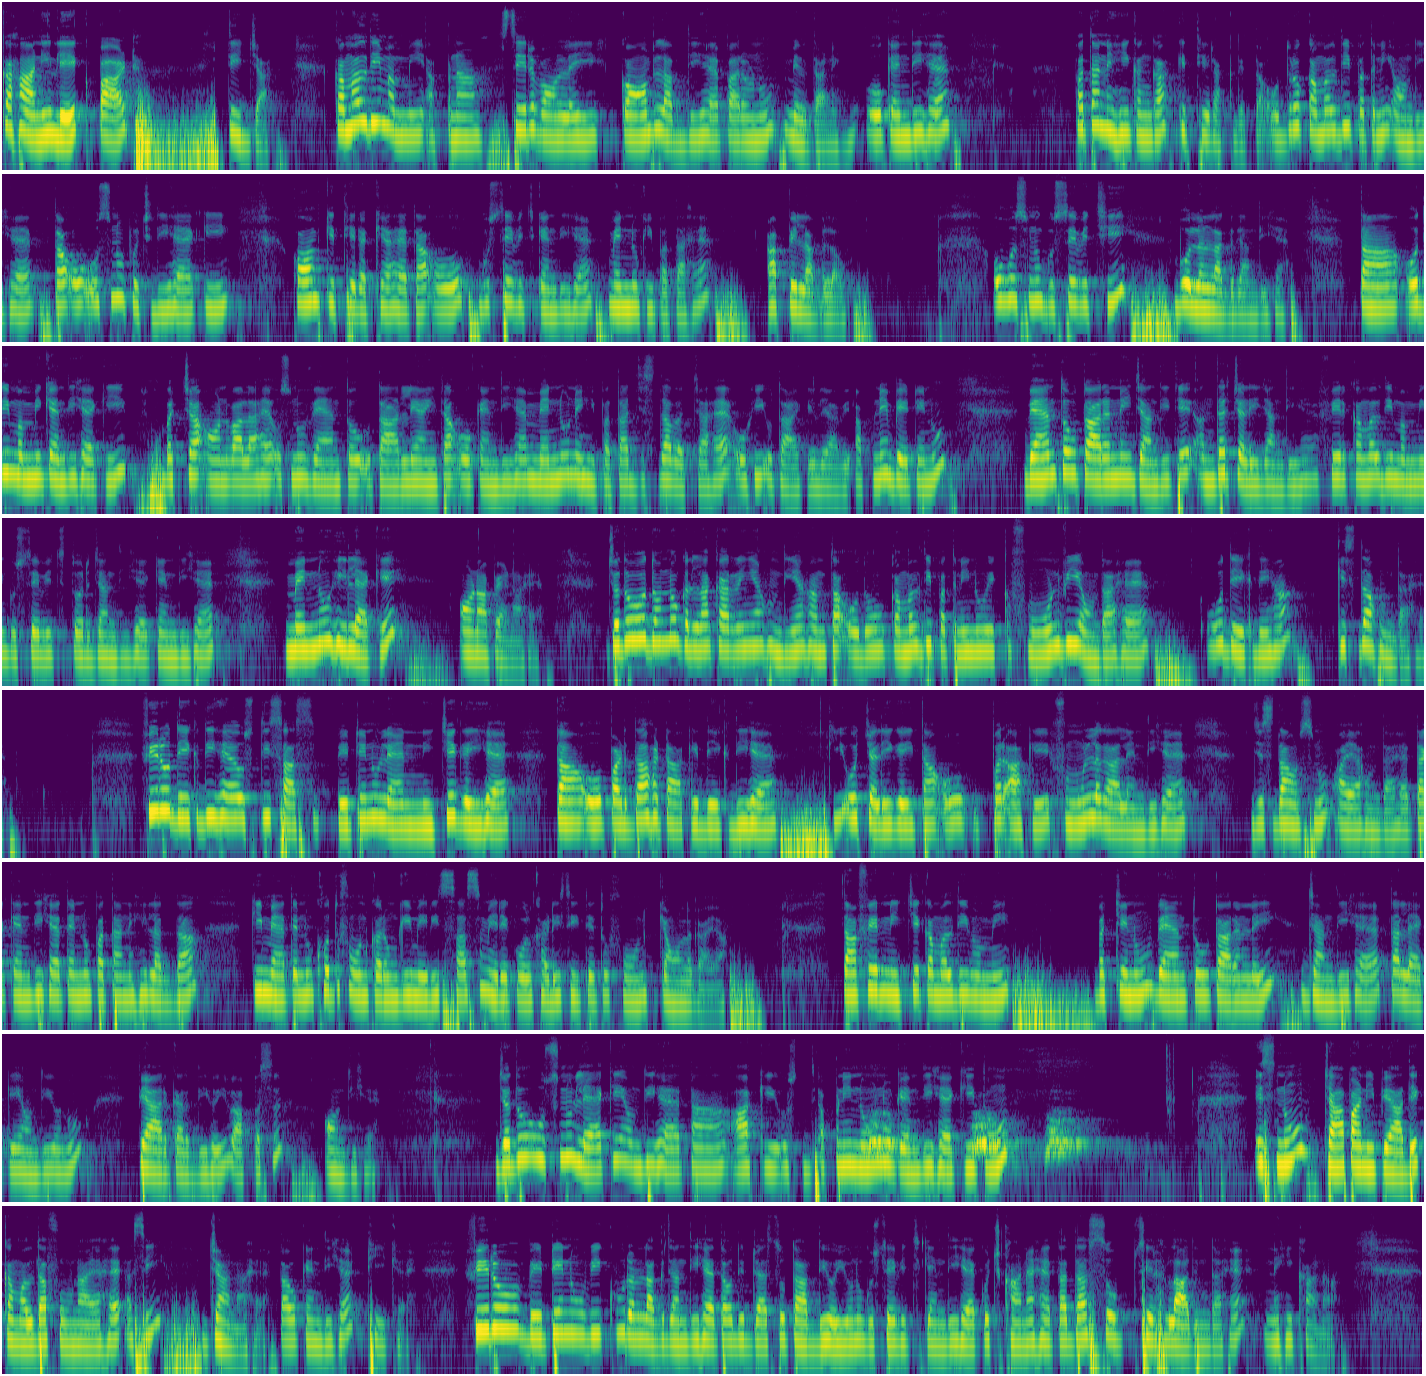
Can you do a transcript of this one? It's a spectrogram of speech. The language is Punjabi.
ਕਹਾਣੀ ਲੇਖ ਪਾਠ ਤੀਜਾ। ਕਮਲ ਦੀ ਮੰਮੀ ਆਪਣਾ ਸਿਰ ਵਾਉਣ ਲਈ ਕੌਂਬ ਲੱਭਦੀ ਹੈ, ਪਰ ਉਹਨੂੰ ਮਿਲਦਾ ਨਹੀਂ। ਉਹ ਕਹਿੰਦੀ ਹੈ, ਪਤਾ ਨਹੀਂ ਕੰਗਾ ਕਿੱਥੇ ਰੱਖ ਦਿੱਤਾ। ਉਧਰੋਂ ਕਮਲ ਦੀ ਪਤਨੀ ਆਉਂਦੀ ਹੈ, ਤਾਂ ਉਹ ਉਸ ਨੂੰ ਪੁੱਛਦੀ ਹੈ ਕਿ ਕੌਂਬ ਕਿੱਥੇ ਰੱਖਿਆ ਹੈ? ਤਾਂ ਉਹ ਗੁੱਸੇ ਵਿੱਚ ਕਹਿੰਦੀ ਹੈ, ਮੈਨੂੰ ਕੀ ਪਤਾ ਹੈ? ਆਪੇ ਲੱਭ ਲਓ। ਉਹ ਉਸ ਨੂੰ ਗੁੱਸੇ ਵਿੱਚ ਹੀ ਬੋਲਣ ਲੱਗ ਜਾਂਦੀ ਹੈ। ਤਾਂ ਉਹਦੀ ਮੰਮੀ ਕਹਿੰਦੀ ਹੈ ਕਿ ਬੱਚਾ ਆਉਣ ਵਾਲਾ ਹੈ, ਉਸਨੂੰ ਵੈਨ ਤੋਂ ਉਤਾਰ ਲਿਆਈ ਤਾਂ ਉਹ ਕਹਿੰਦੀ ਹੈ, ਮੈਨੂੰ ਨਹੀਂ ਪਤਾ ਜਿਸ ਦਾ ਬੱਚਾ ਹੈ, ਉਹੀ ਉਤਾਰ ਕੇ ਲਿਆਵੇ। ਆਪਣੇ ਬੇਟੇ ਨੂੰ ਵੈਨ ਤੋਂ ਉਤਾਰਨ ਨਹੀਂ ਜਾਂਦੀ ਤੇ ਅੰਦਰ ਚਲੀ ਜਾਂਦੀ ਹੈ। ਫਿਰ ਕਮਲ ਦੀ ਮੰਮੀ ਗੁੱਸੇ ਵਿੱਚ ਤੁਰ ਜਾਂਦੀ ਹੈ, ਕਹਿੰਦੀ ਹੈ, ਮੈਨੂੰ ਹੀ ਲੈ ਕੇ ਆਉਣਾ ਪੈਣਾ ਹੈ। ਜਦੋਂ ਉਹ ਦੋਨੋਂ ਗੱਲਾਂ ਕਰ ਰਹੀਆਂ ਹੁੰਦੀਆਂ ਹਨ ਤਾਂ ਉਦੋਂ ਕਮਲ ਦੀ ਪਤਨੀ ਨੂੰ ਇੱਕ ਫੋਨ ਵੀ ਆਉਂਦਾ ਹੈ। ਉਹ ਦੇਖਦੇ ਹਾਂ ਕਿਸ ਦਾ ਹੁੰਦਾ ਹੈ। ਫਿਰ ਉਹ ਦੇਖਦੀ ਹੈ ਉਸ ਦੀ ਸੱਸ ਬੇਟੇ ਨੂੰ ਲੈਣ ਨੀਚੇ ਗਈ ਹੈ, ਤਾਂ ਉਹ ਪਰਦਾ ਹਟਾ ਕੇ ਦੇਖਦੀ ਹੈ ਕਿ ਉਹ ਚਲੀ ਗਈ ਤਾਂ ਉਹ ਉੱਪਰ ਆ ਕੇ ਫੋਨ ਲਗਾ ਲੈਂਦੀ ਹੈ, ਜਿਸ ਦਾ ਉਸ ਨੂੰ ਆਇਆ ਹੁੰਦਾ ਹੈ। ਤਾਂ ਕਹਿੰਦੀ ਹੈ, ਤੈਨੂੰ ਪਤਾ ਨਹੀਂ ਲੱਗਦਾ ਕਿ ਮੈਂ ਤੈਨੂੰ ਖੁਦ ਫੋਨ ਕਰੂੰਗੀ, ਮੇਰੀ ਸੱਸ ਮੇਰੇ ਕੋਲ ਖੜੀ ਸੀ ਤੇ ਤੂੰ ਫੋਨ ਕਿਉਂ ਲਗਾਇਆ? ਤਾਂ ਫਿਰ ਨੀਚੇ ਕਮਲ ਦੀ ਮੰਮੀ ਬੱਚੇ ਨੂੰ ਵੈਨ ਤੋਂ ਉਤਾਰਨ ਲਈ ਜਾਂਦੀ ਹੈ, ਤਾਂ ਲੈ ਕੇ ਆਉਂਦੀ ਉਹਨੂੰ ਪਿਆਰ ਕਰਦੀ ਹੋਈ ਵਾਪਸ ਆਉਂਦੀ ਹੈ। ਜਦੋਂ ਉਸ ਨੂੰ ਲੈ ਕੇ ਆਉਂਦੀ ਹੈ ਤਾਂ ਆ ਕੇ ਉਸ ਆਪਣੀ ਨੂੰਹ ਨੂੰ ਕਹਿੰਦੀ ਹੈ ਕਿ ਤੂੰ ਇਸ ਨੂੰ ਚਾਹ ਪਾਣੀ ਪਿਆ ਦੇ, ਕਮਲ ਦਾ ਫੋਨ ਆਇਆ ਹੈ, ਅਸੀਂ ਜਾਣਾ ਹੈ। ਤਾਂ ਉਹ ਕਹਿੰਦੀ ਹੈ, ਠੀਕ ਹੈ। ਫਿਰ ਉਹ ਬੇਟੇ ਨੂੰ ਵੀ ਘੂਰਨ ਲੱਗ ਜਾਂਦੀ ਹੈ ਤਾਂ ਉਹਦੀ ਡਰੈਸ ਉਤਾਰਦੀ ਹੋਈ ਉਹਨੂੰ ਗੁੱਸੇ ਵਿੱਚ ਕਹਿੰਦੀ ਹੈ ਕੁਝ ਖਾਣਾ ਹੈ ਤਾਂ ਦੱਸ, ਉਹ ਸਿਰ ਹਿਲਾ ਦਿੰਦਾ ਹੈ, ਨਹੀਂ ਖਾਣਾ।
